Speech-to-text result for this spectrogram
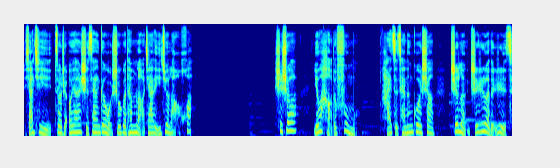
想起作者欧阳十三跟我说过他们老家的一句老话，是说有好的父母。孩子才能过上知冷知热的日子。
